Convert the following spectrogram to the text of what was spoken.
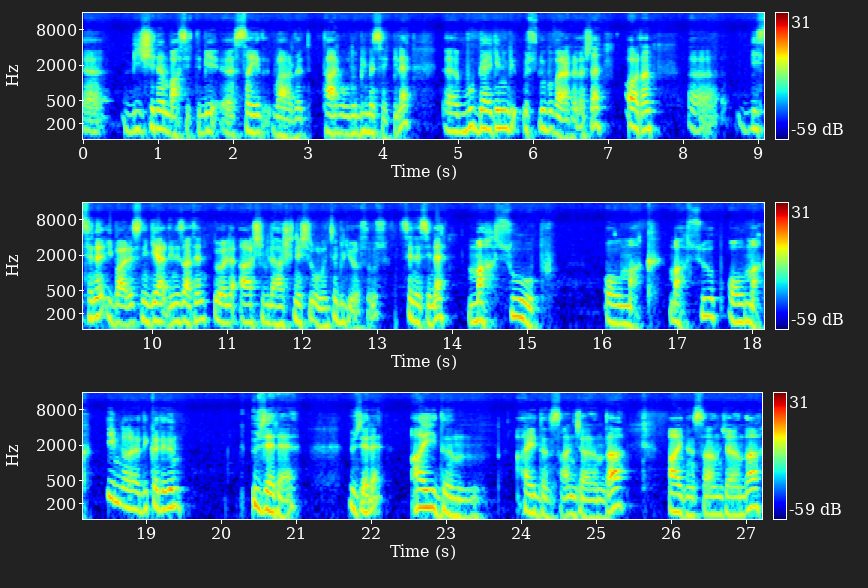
e, bir şeyden bahsetti. Bir e, sayı vardı. Tarih olduğunu bilmesek bile. E, bu belgenin bir üslubu var arkadaşlar. Oradan e, bir sene ibaresinin geldiğini zaten böyle arşiv ile haşır neşir olunca biliyorsunuz. Senesine mahsup olmak. Mahsup olmak. İmlalara dikkat edin. Üzere, üzere Aydın, Aydın sancağında, Aydın sancağında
